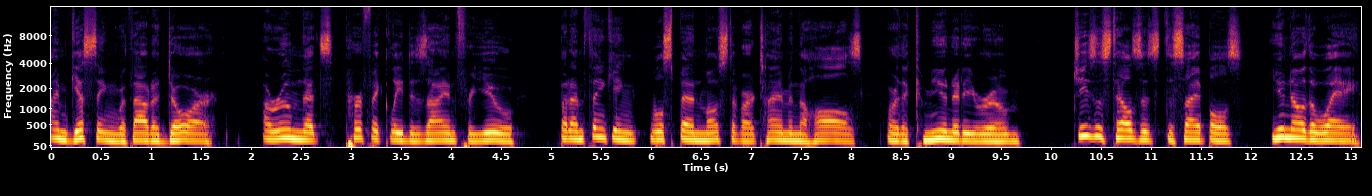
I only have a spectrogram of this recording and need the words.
I'm guessing, without a door. A room that's perfectly designed for you but I'm thinking we'll spend most of our time in the halls or the community room. Jesus tells his disciples, You know the way.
